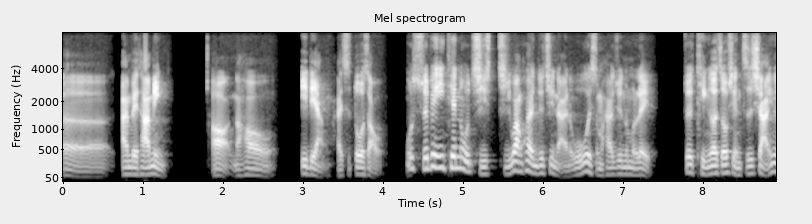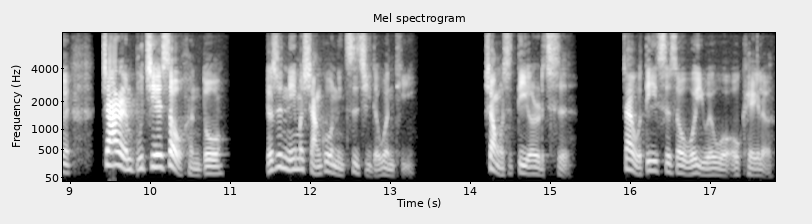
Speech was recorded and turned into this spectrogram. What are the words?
呃安非他命，好，然后一两还是多少？我随便一天弄几几万块你就进来了，我为什么还要去那么累？所以铤而走险之下，因为家人不接受很多，可是你有没有想过你自己的问题？像我是第二次，在我第一次的时候，我以为我 OK 了，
